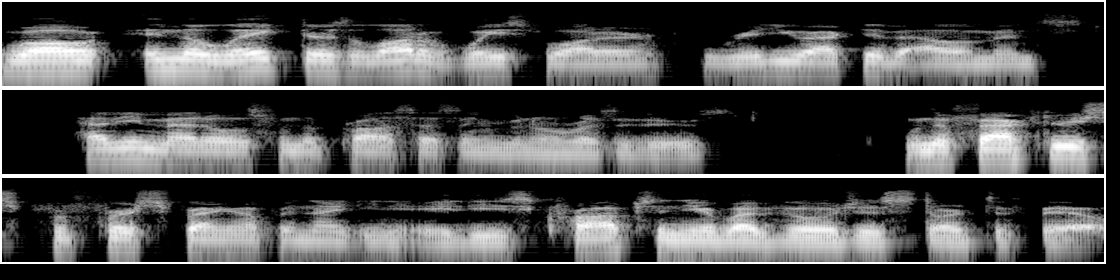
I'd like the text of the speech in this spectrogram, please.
Well, in the lake, there's a lot of wastewater, radioactive elements, heavy metals from the processing mineral residues. When the factories first sprang up in 1980s, crops in nearby villages started to fail.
